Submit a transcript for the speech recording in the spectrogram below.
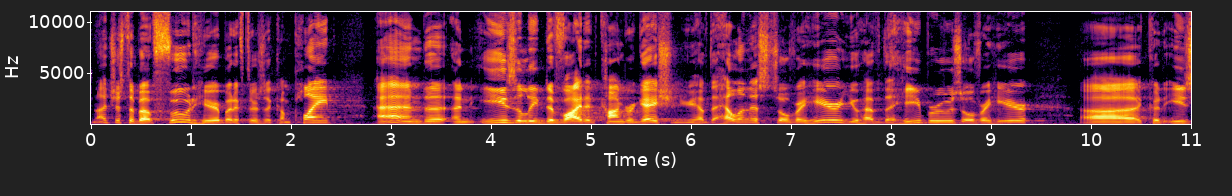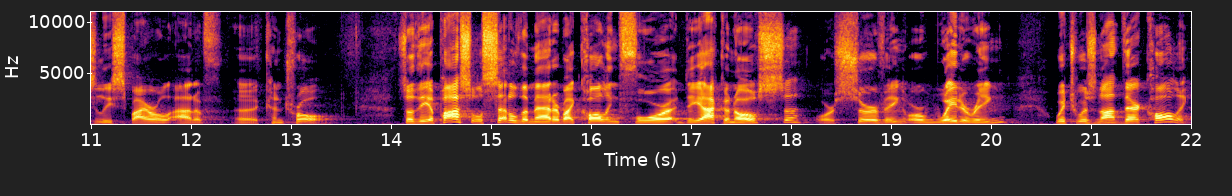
Not just about food here, but if there's a complaint and uh, an easily divided congregation. You have the Hellenists over here, you have the Hebrews over here, uh, could easily spiral out of uh, control. So the apostles settled the matter by calling for diakonos, or serving, or waitering, which was not their calling.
